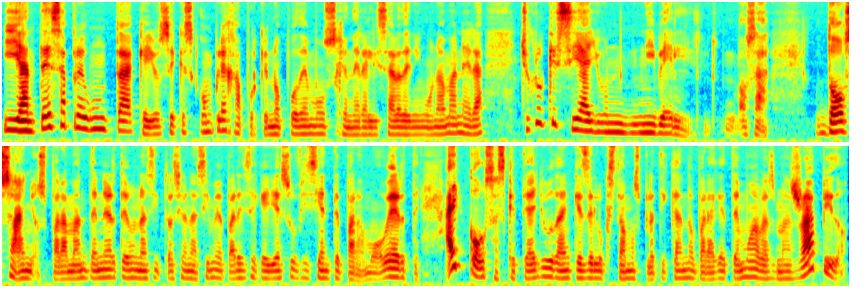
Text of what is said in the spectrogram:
Y ante esa pregunta, que yo sé que es compleja porque no podemos generalizar de ninguna manera, yo creo que sí hay un nivel, o sea, dos años para mantenerte en una situación así me parece que ya es suficiente para moverte. Hay cosas que te ayudan, que es de lo que estamos platicando, para que te muevas más rápido.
